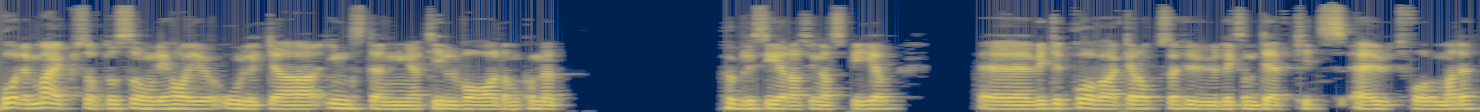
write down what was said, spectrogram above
både Microsoft och Sony har ju olika inställningar till vad de kommer publicera sina spel. Eh, vilket påverkar också hur liksom DevKits är utformade.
